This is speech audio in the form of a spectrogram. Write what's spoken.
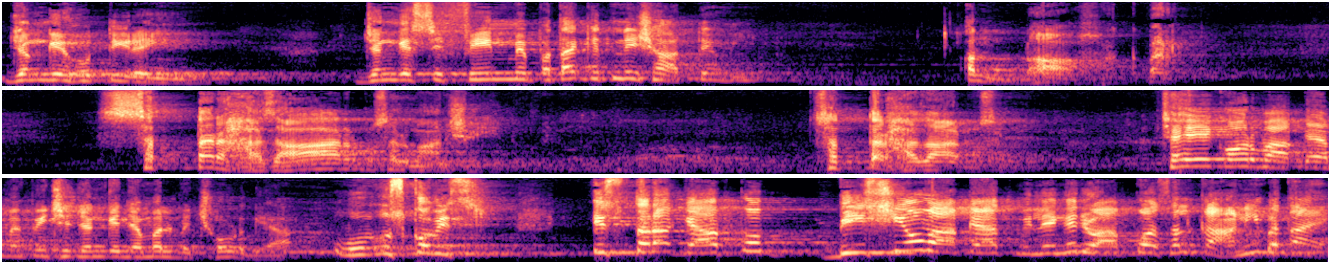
جنگیں ہوتی رہیں۔ جنگ صفین میں پتہ کتنی شہادتیں ہوئی اللہ اکبر۔ ستر ہزار مسلمان شہید ہوئے۔ ستر ہزار مسلمان۔ اچھا ایک اور واقعہ میں پیچھے جنگ جمل میں چھوڑ گیا۔ وہ اس کو بھی اس طرح کے آپ کو بیسیوں واقعات ملیں گے جو آپ کو اصل کہانی بتائیں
